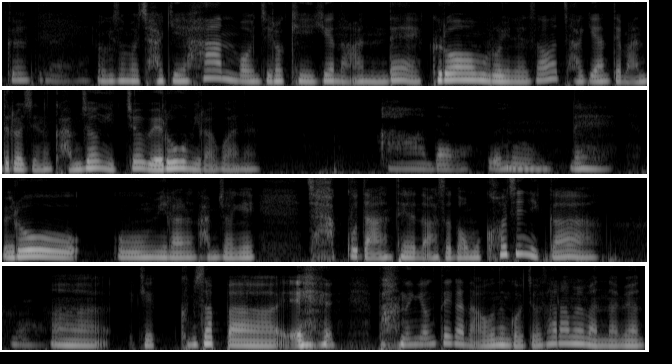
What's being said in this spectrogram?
그러니까 네. 여기서 뭐 자기 한 뭐 이제 이렇게 얘기가 나왔는데 그럼으로 인해서 자기한테 만들어지는 감정이 있죠. 외로움이라고 하는. 아, 네. 외로움. 음, 네. 외로움이라는 감정이 자꾸 나한테 나와서 너무 커지니까 네. 아, 이렇게 금사빠의 반응 형태가 나오는 거죠. 사람을 만나면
